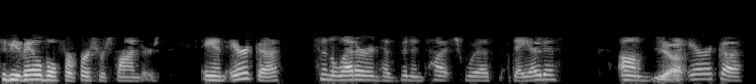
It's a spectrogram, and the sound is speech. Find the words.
to be available for first responders. And Erica sent a letter and has been in touch with DAODAS. Um, yeah. Erica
